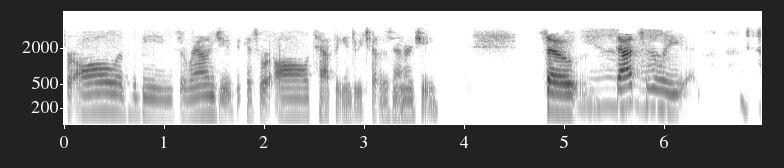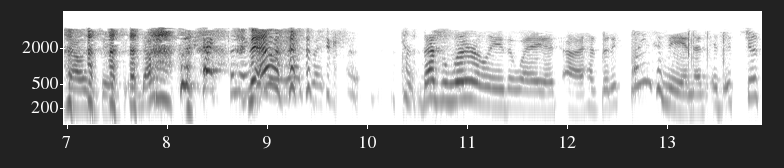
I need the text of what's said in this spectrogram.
for all of the beings around you because we're all tapping into each other's energy. So yeah, that's wow. really that was big. That's, that's literally the way it uh, has been explained to me, and it, it's just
